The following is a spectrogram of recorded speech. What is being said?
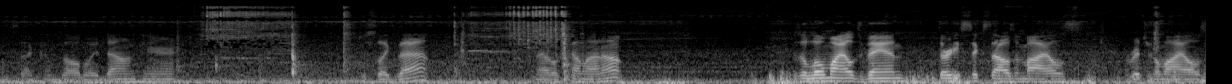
Once that comes all the way down here, just like that, that'll come on up. A low mileage van, 36,000 miles, original miles.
